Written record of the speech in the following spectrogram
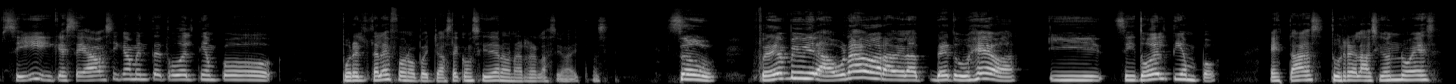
sí, y que sea básicamente todo el tiempo por el teléfono, pues ya se considera una relación a distancia. So, puedes vivir a una hora de, la, de tu jeva y si todo el tiempo estás, tu relación no es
